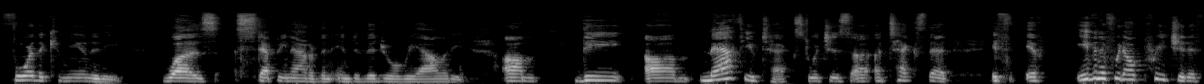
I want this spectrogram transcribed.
for the community was stepping out of an individual reality. Um, the um, Matthew text, which is a, a text that if if even if we don't preach it, if,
